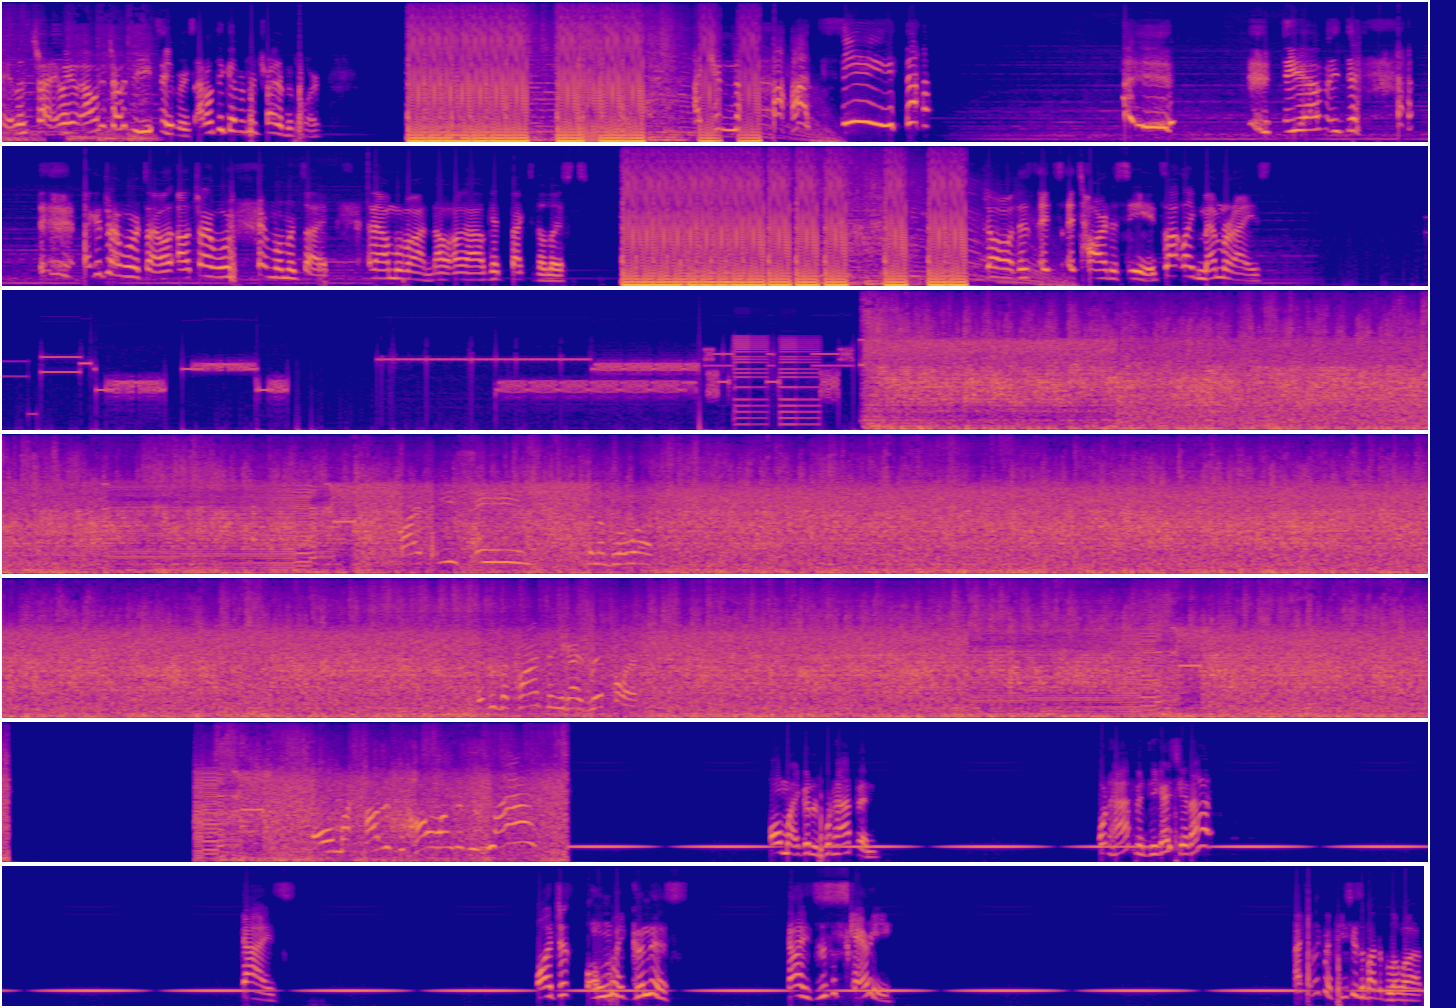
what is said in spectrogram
Try it, let's try it. Wait, I want to try with the Heat Sabers. I don't think I've ever tried it before. I cannot see! Do you have? I can try one more time. I'll, I'll try one, one more time, and I'll move on. I'll, I'll, get back to the list. No, this it's it's hard to see. It's not like memorized. Gonna blow up. This is the content you guys live for. Oh my! How? How long does this last? Oh my goodness! What happened? What happened? Do you guys hear that? Guys. Oh, just. Oh my goodness. Guys, this is scary. I feel like my PC is about to blow up.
